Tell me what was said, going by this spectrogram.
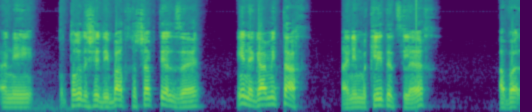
אני, תוך כדי שדיברת חשבתי על זה, הנה, גם איתך. אני מקליט אצלך, אבל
